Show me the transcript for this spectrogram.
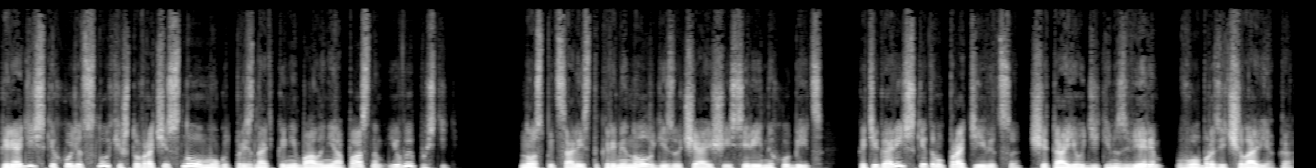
Периодически ходят слухи, что врачи снова могут признать каннибала неопасным и выпустить. Но специалисты-криминологи, изучающие серийных убийц, категорически этому противятся, считая его диким зверем в образе человека.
